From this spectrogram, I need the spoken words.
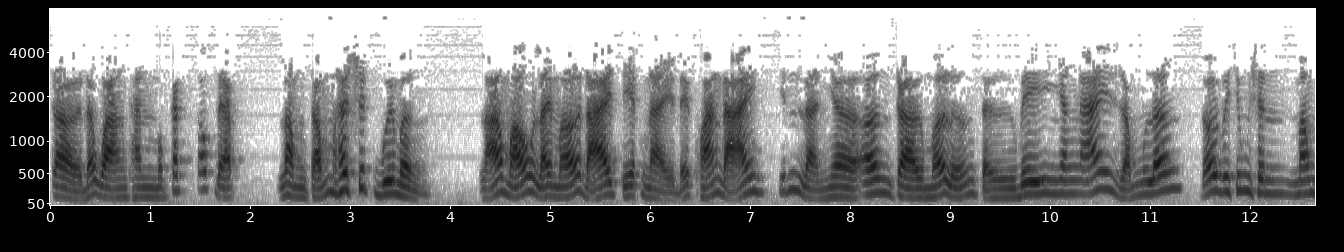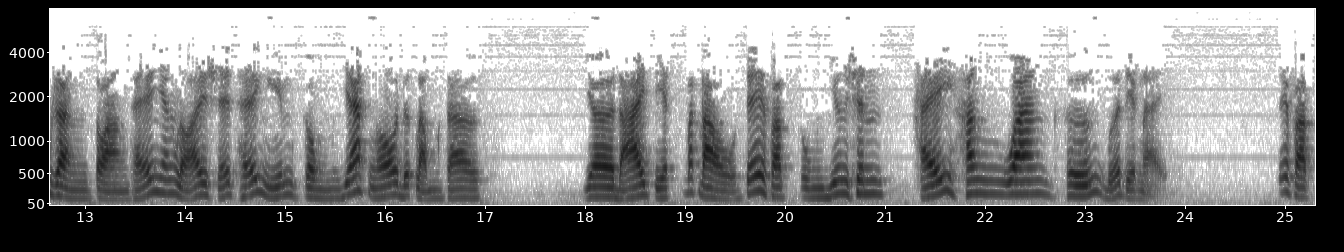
trời đã hoàn thành một cách tốt đẹp, lòng trẫm hết sức vui mừng lão mẫu lại mở đại tiệc này để khoản đãi, chính là nhờ ơn trời mở lượng từ bi nhân ái rộng lớn. Đối với chúng sinh, mong rằng toàn thể nhân loại sẽ thể nghiệm cùng giác ngộ được lòng trời. Giờ đại tiệc bắt đầu, tế phật cùng dương sinh hãy hân hoan hưởng bữa tiệc này. Tế phật,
